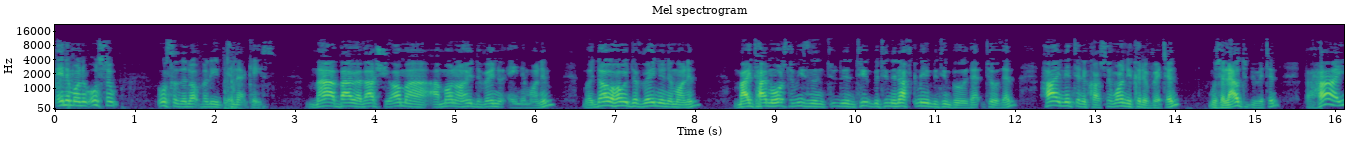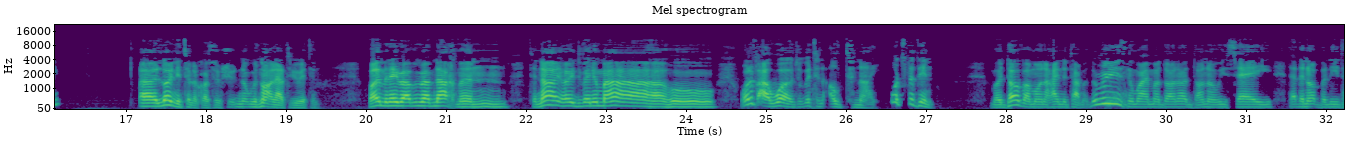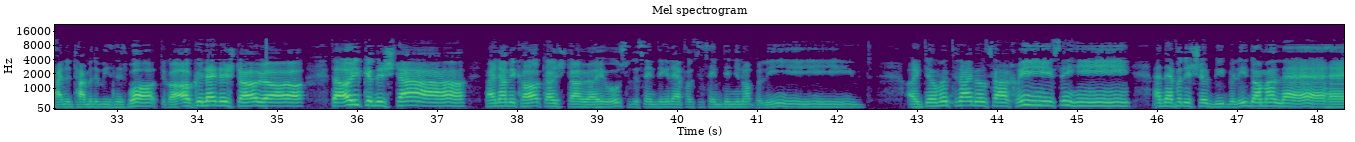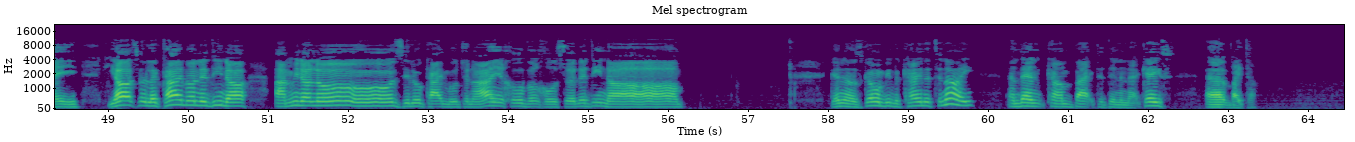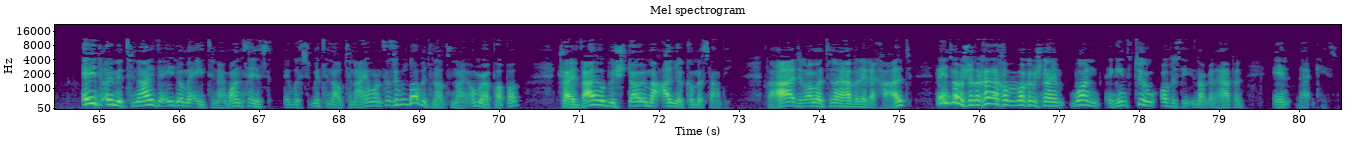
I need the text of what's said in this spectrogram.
Anyone also, also they're not believed in that case. Ma baravashi oma amona ho devenu enemonim. Mado ho devenu nemonim. My time, what's the reason between the nafkamini between that two of them? Hi nitin akosim, one you could have written, was allowed to be written. For hi, uh, lo nitin akosim, was not allowed to be written. What if our words were written al tanai? What's the din? The reason why Madonna Donna we say that they're not believed Hainutama, the reason is what? To go the Oikedishta, Vainamika who also the same thing, and therefore it's the same thing you're not believed. And therefore they should be believed on Malay. Amina lo zilu kaimu tunaichu v'chusu ledina. Again, let's go and be Mekayna tonight, and then come back to din in that case, uh, weiter. Eid Omer tonight, the Eid Omer Eid tonight. One says it was written out tonight, and one says it was not written out tonight. Omer Papa. Try vayo b'shtar ma'al yokom asadi. V'had Omer tonight have a shnayim. One against two, obviously is not going to happen in that case.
